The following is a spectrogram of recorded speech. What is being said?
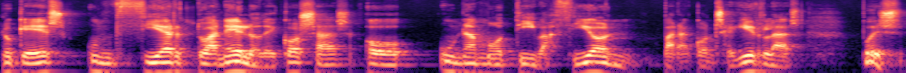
Lo que es un cierto anhelo de cosas o una motivación para conseguirlas pues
